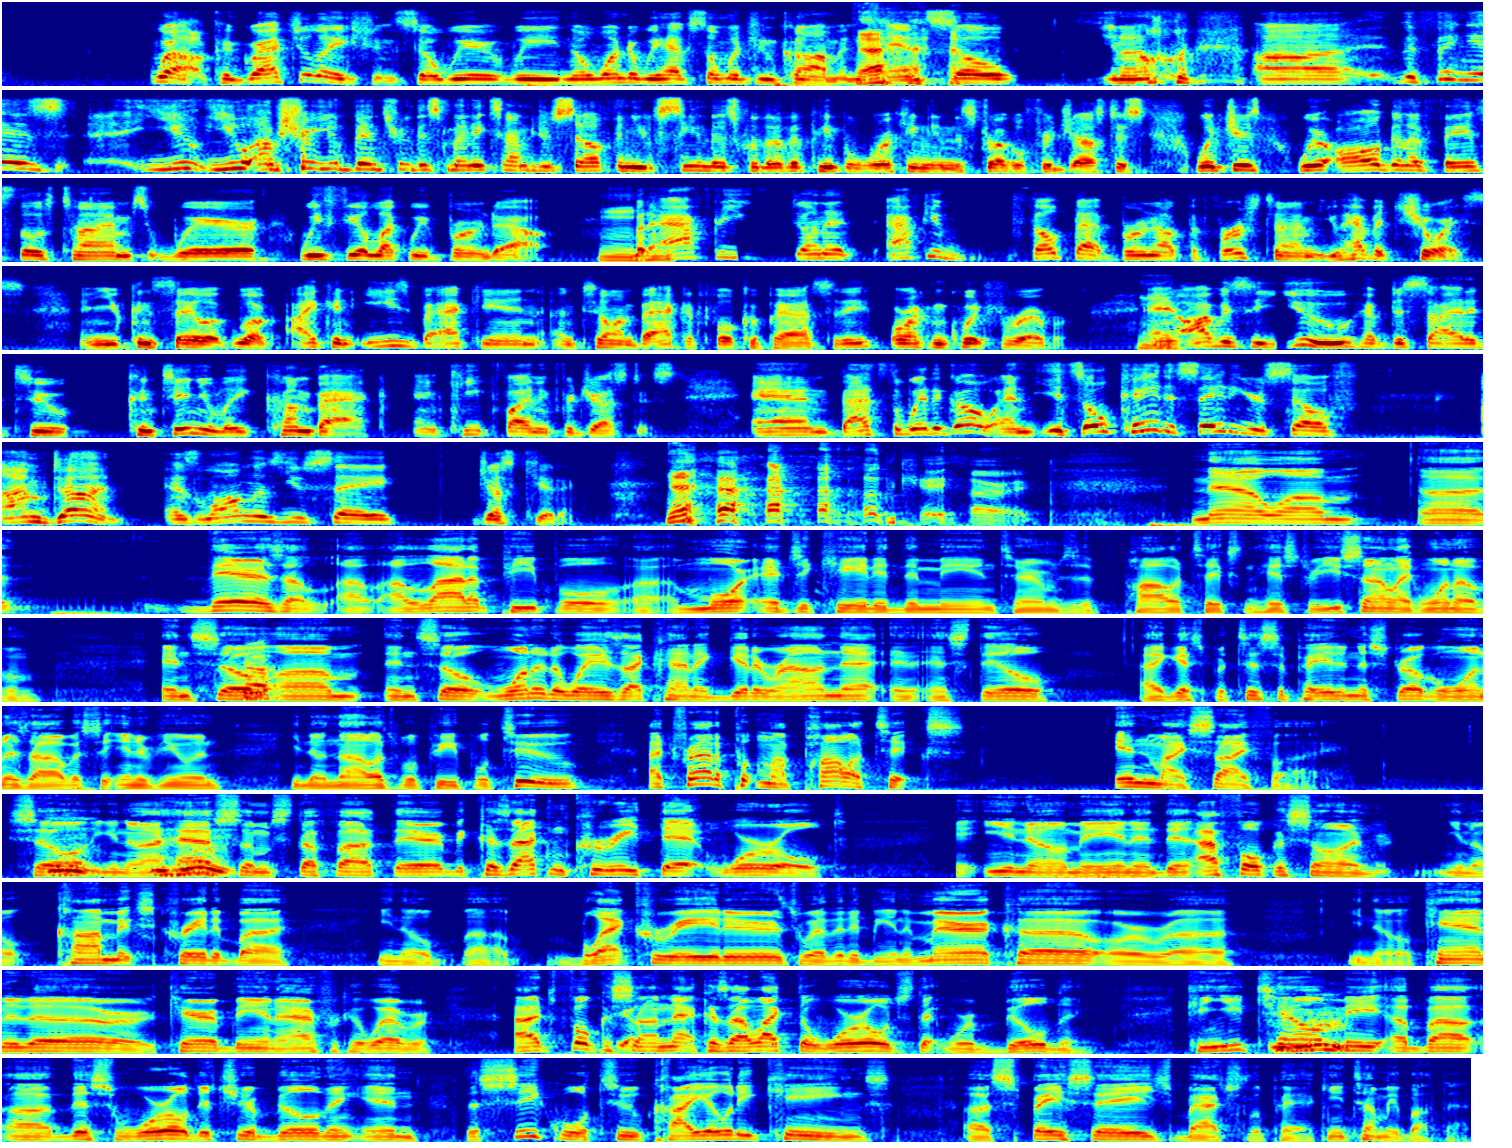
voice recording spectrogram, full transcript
Well, congratulations. So we we no wonder we have so much in common. and so you know uh, the thing is you you i'm sure you've been through this many times yourself and you've seen this with other people working in the struggle for justice which is we're all going to face those times where we feel like we've burned out mm-hmm. but after you've done it after you felt that burnout the first time, you have a choice. And you can say, look, look, I can ease back in until I'm back at full capacity, or I can quit forever. Mm. And obviously, you have decided to continually come back and keep fighting for justice. And that's the way to go. And it's okay to say to yourself, I'm done, as long as you say, just kidding. okay, all right. Now, um, uh, there's a, a, a, lot of people uh, more educated than me in terms of politics and history. You sound like one of them. And so, um, and so one of the ways I kind of get around that and, and, still, I guess, participate in the struggle. One is obviously interviewing, you know, knowledgeable people. Two, I try to put my politics in my sci-fi. So mm. you know, I mm-hmm. have some stuff out there because I can create that world. You know, I mean, and then I focus on you know comics created by you know uh, black creators, whether it be in America or uh, you know Canada or Caribbean, Africa, wherever. I'd focus yep. on that because I like the worlds that we're building. Can you tell mm-hmm. me about uh, this world that you're building in the sequel to Coyote King's uh, Space Age Bachelor Pad? Can you tell me about that?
